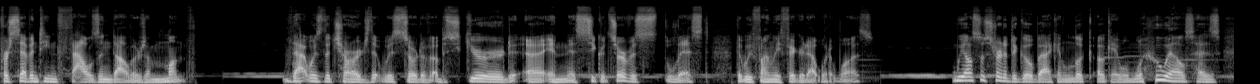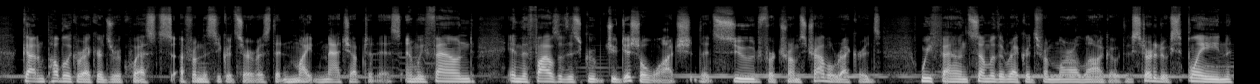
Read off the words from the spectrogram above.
for $17,000 a month that was the charge that was sort of obscured uh, in this Secret Service list that we finally figured out what it was. We also started to go back and look okay, well, who else has gotten public records requests uh, from the Secret Service that might match up to this? And we found in the files of this group, Judicial Watch, that sued for Trump's travel records, we found some of the records from Mar a Lago that started to explain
